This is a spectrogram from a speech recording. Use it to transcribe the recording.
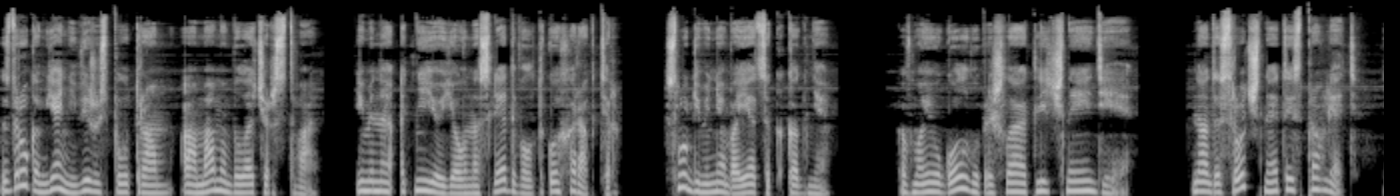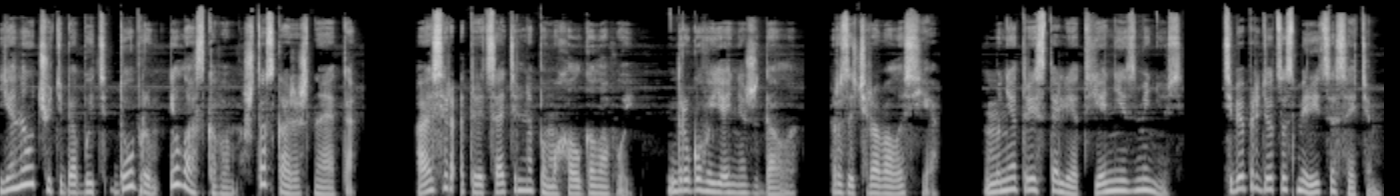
С другом я не вижусь по утрам, а мама была черства. Именно от нее я унаследовал такой характер. Слуги меня боятся как огня. В мою голову пришла отличная идея. Надо срочно это исправлять. Я научу тебя быть добрым и ласковым. Что скажешь на это? Асер отрицательно помахал головой. Другого я не ожидала. Разочаровалась я. Мне триста лет, я не изменюсь. Тебе придется смириться с этим.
